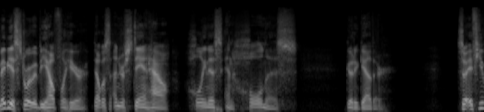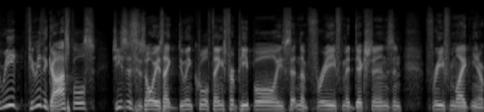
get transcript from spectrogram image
maybe a story would be helpful here that help us understand how holiness and wholeness go together. So if you read if you read the gospels, Jesus is always like doing cool things for people. He's setting them free from addictions and free from like, you know,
